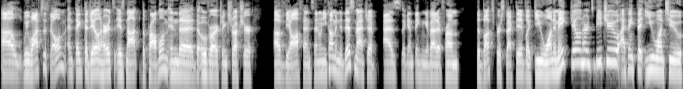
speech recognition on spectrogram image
uh, we watch the film and think that Jalen Hurts is not the problem in the the overarching structure of the offense. And when you come into this matchup, as again thinking about it from the Bucks perspective, like, do you want to make Jalen Hurts beat you? I think that you want to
